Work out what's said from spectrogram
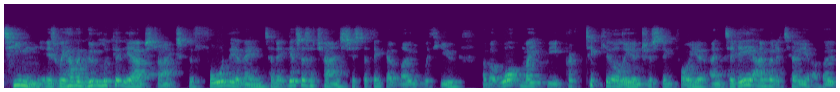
team is we have a good look at the abstracts before the event, and it gives us a chance just to think out loud with you about what might be particularly interesting for you. And today I'm going to tell you about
